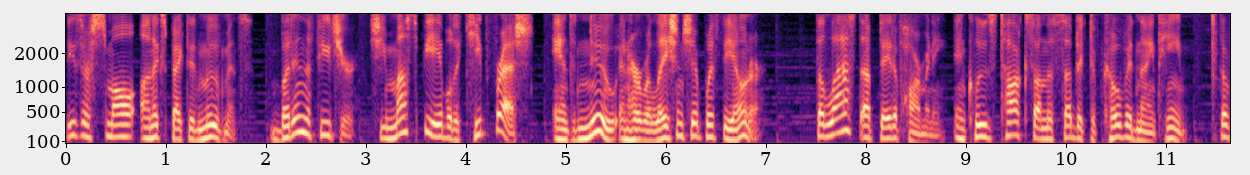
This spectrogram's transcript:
these are small, unexpected movements, but in the future, she must be able to keep fresh and new in her relationship with the owner. The last update of Harmony includes talks on the subject of COVID 19. The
